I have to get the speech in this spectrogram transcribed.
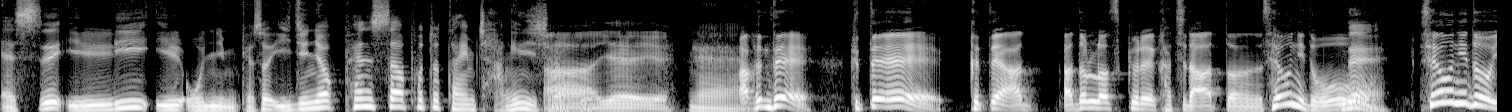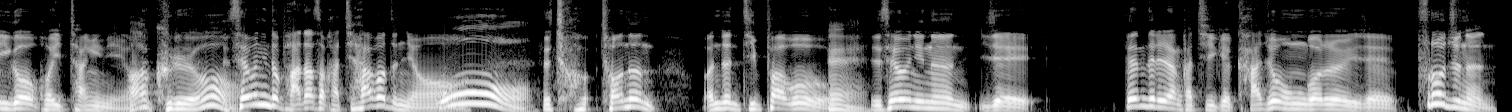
JEYES1215님께서 이진혁 팬싸 포토타임 장인이시라고. 아, 예, 예. 예. 아, 근데 그때 그때 아, 아들러스쿨에 같이 나왔던 세훈이도 네. 세훈이도 이거 거의 장인이에요. 아, 그래요? 세훈이도 받아서 같이 하거든요. 오! 저, 저는 완전 딥하고 네. 이제 세훈이는 이제 팬들이랑 같이 이게 가져온 거를 이제 풀어주는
